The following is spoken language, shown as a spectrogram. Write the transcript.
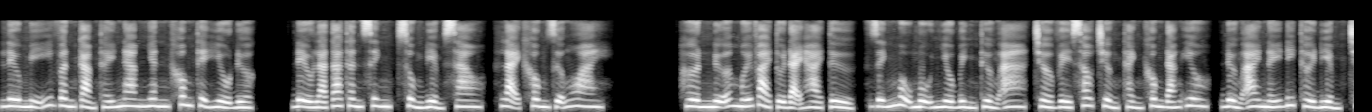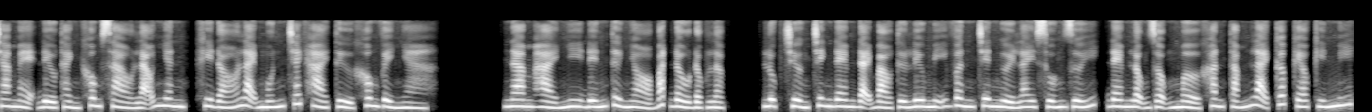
Lưu Mỹ Vân cảm thấy nam nhân không thể hiểu được. Đều là ta thân sinh, sủng điểm sao, lại không dưỡng oai. Hơn nữa mới vài tuổi đại hài tử, dính mụ mụ nhiều bình thường a trở về sau trưởng thành không đáng yêu, đường ai nấy đi thời điểm cha mẹ đều thành không xào lão nhân, khi đó lại muốn trách hài tử không về nhà. Nam Hải Nhi đến từ nhỏ bắt đầu độc lập, Lục Trường Trinh đem đại bảo từ Lưu Mỹ Vân trên người lay xuống dưới, đem lộng rộng mở khăn tắm lại cấp kéo kín mít.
